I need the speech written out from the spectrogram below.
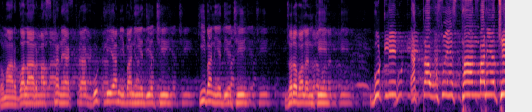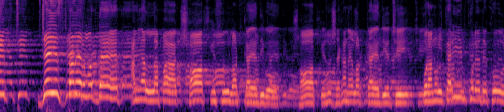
তোমার গলার মাঝখানে একটা গুটলি আমি বানিয়ে দিয়েছি। কি বানিয়ে দিয়েছি? জোরে বলেন কি? গুটলি একটা উঁচু স্থান বানিয়েছি। যে স্থানের মধ্যে আমি আল্লাহ পাক সব কিছু লটকায়ে দিব সব কিছু সেখানে লটকায়ে দিয়েছি। কোরআনুল কারীম খুলে দেখুন,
